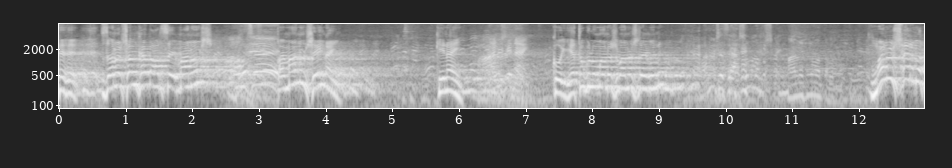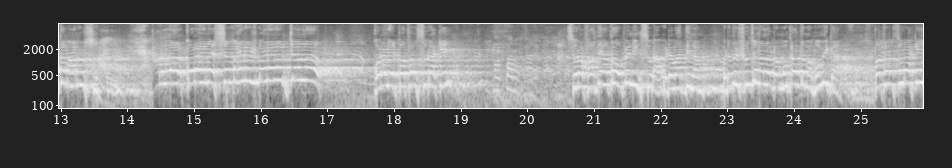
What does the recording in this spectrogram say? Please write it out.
জনসংখ্যা বাড়ছে মানুষ কয় মানুষই নাই। কি নাই? কই এতগুলো মানুষ মানুষ নাই মানে? মানুষের মতো মানুষ নাই। আল্লাহর কোরআনের সে মানুষ বানানোর জন্য কোরআনের প্রথম সূরা কি সূরা ফাতিহা তো ওপেনিং সুরা ওটা বাদ দিলাম। ওটা তো সূচনা ভূমিকা। প্রথম সুরা কি?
